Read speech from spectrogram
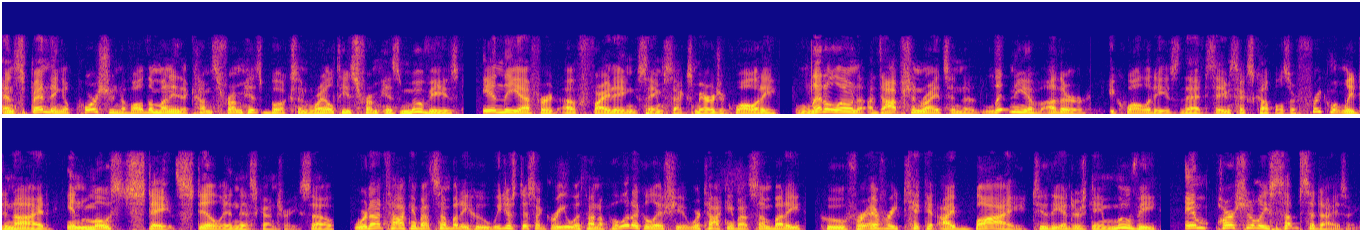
and spending a portion of all the money that comes from his books and royalties from his movies in the effort of fighting same sex marriage equality, let alone adoption rights and the litany of other equalities that same sex couples are frequently denied in most states still in this country. So we're not talking about somebody who we just disagree with on a political issue. We're talking about somebody who, for every ticket I buy to the Ender's Game movie, am partially subsidizing.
